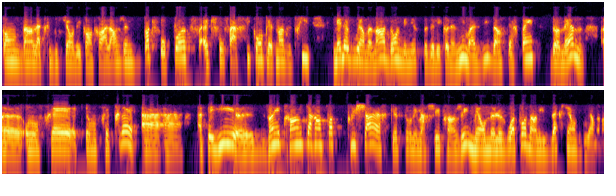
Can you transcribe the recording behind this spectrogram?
compte dans l'attribution des contrats. Alors, je ne dis pas qu'il faut pas qu'il faut faire fi complètement du prix, mais le gouvernement, dont le ministre de l'économie m'a dit, dans certains domaines, euh, on serait on serait prêt à, à, à payer 20, 30, 40 fois plus cher que sur les marchés étrangers, mais on ne le voit pas dans les actions du gouvernement.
